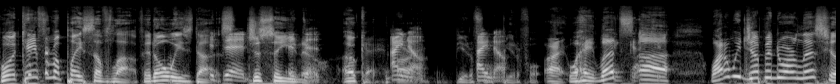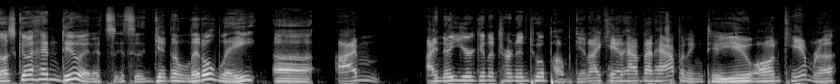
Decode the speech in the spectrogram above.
Well, it came from a place of love. It always does. It did. Just so you It know. did. Okay. I All know. right. Beautiful. I know. Beautiful. All right. Well, hey, let's. uh Why don't we jump into our list here? Let's go ahead and do it. It's it's getting a little late. Uh, I'm. I know you're going to turn into a pumpkin. I can't have that happening to you on camera,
